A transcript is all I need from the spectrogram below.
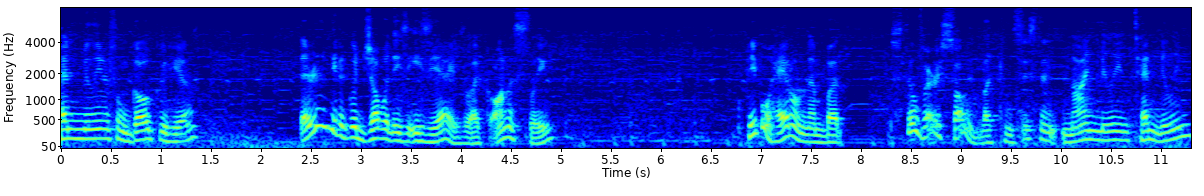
Ten million from Goku here. They really did a good job with these easy EZAs, like honestly. People hate on them, but still very solid, like consistent 9 million, 10 million.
